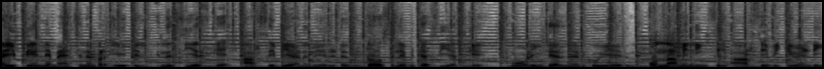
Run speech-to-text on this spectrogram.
ഐ പി എല്ലിലെ മാച്ച് നമ്പർ എയ്റ്റിൽ ഇന്ന് C S K R C B ആണ് നേരിട്ടത്. ടോസ് ലഭിച്ച സി എസ് കെ ബോളിംഗ് തിരഞ്ഞെടുക്കുകയായിരുന്നു. ഒന്നാം ഇന്നിംഗ്സിൽ ആർ സി ബിക്ക് വേണ്ടി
